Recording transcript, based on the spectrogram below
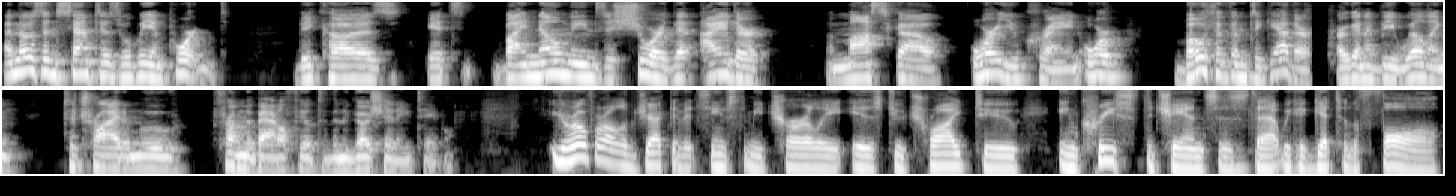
And those incentives will be important because it's by no means assured that either Moscow or Ukraine or both of them together are going to be willing to try to move from the battlefield to the negotiating table. Your overall objective, it seems to me, Charlie, is to try to increase the chances that we could get to the fall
